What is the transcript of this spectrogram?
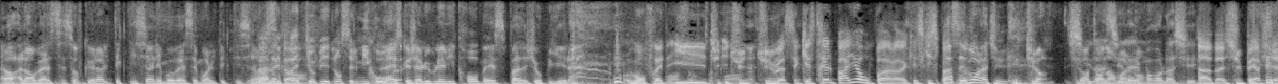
Alors, alors bah, c'est sauf que là, le technicien, il est mauvais. C'est moi le technicien. Ah, Ah, c'est. Fred qui a oublié de lancer le micro. Est-ce que j'allume les micros Mais c'est pas, j'ai oublié là. Bon, Fred, il- tu, tu- tu nous l'as séquestré le parieur ou pas là? Qu'est-ce qui se Ah, passe c'est là? bon là, tu, tu l'en- tu l'entends normalement. Ah bah super, Chéri-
